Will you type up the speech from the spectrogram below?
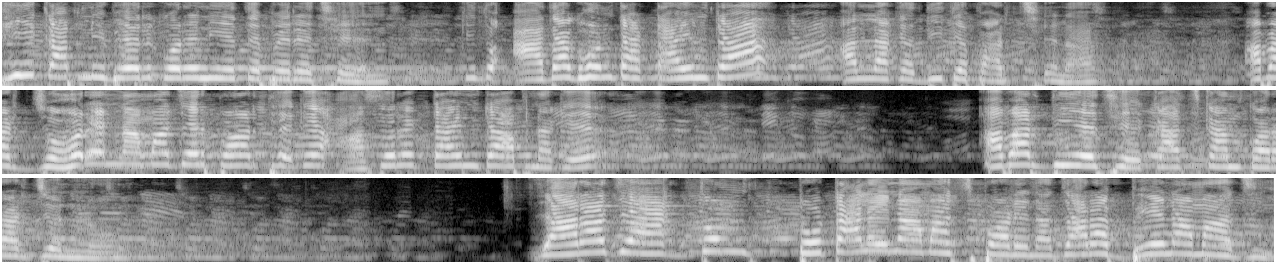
ঠিক আপনি বের করে নিতে পেরেছেন, কিন্তু আধা ঘণ্টা টাইমটা আল্লাহকে দিতে পারছে না। আবার জোহরের নামাজের পর থেকে আসরের টাইমটা আপনাকে আবার দিয়েছে কাজ কাম করার জন্য। যারা যে একদম টোটালি নামাজ পড়ে না, যারা বেনামাজি,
